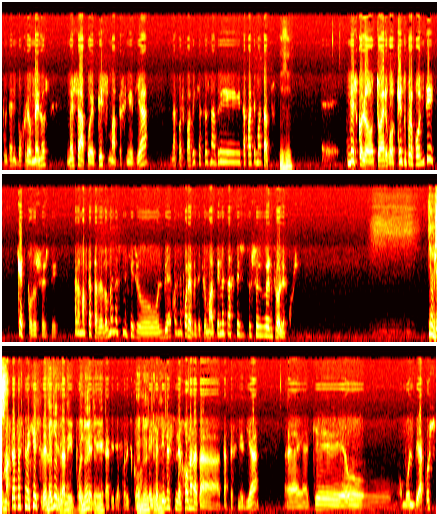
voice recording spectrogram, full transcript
που ήταν υποχρεωμένος μέσα από επίσημα παιχνίδια να προσπαθεί και αυτός να βρει τα πατήματά του. Δύσκολο το έργο και του προπονητή και του ποδοσφαιριστή. Αλλά με αυτά τα δεδομένα συνεχίζει ο Ολυμπιακός να πορεύεται και ο Μαρτίνες να χτίζει τους ερυθρόλευκους. Και με αυτά θα συνεχίσει. Δεν Ναι, έχει βέβαια, δηλαδή ναι. πολύ Εννοείται, τέλεια ναι. κάτι διαφορετικό. Εννοείται, Ε, γιατί εννοείται. είναι συνεχόμενα τα, τα παιχνίδια ε, και ο, ο Ολυμπιακός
